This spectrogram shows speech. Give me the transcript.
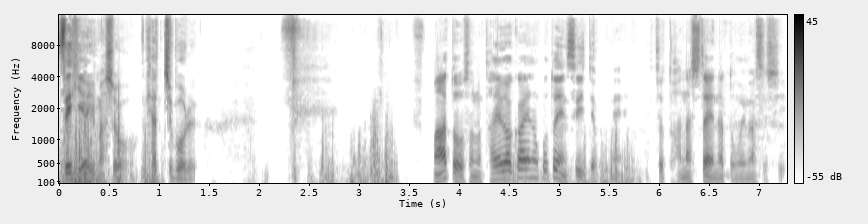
ぜひやりましょう。キャッチボール。まあ、あと、その対話会のことについてもね、ちょっと話したいなと思いますし。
